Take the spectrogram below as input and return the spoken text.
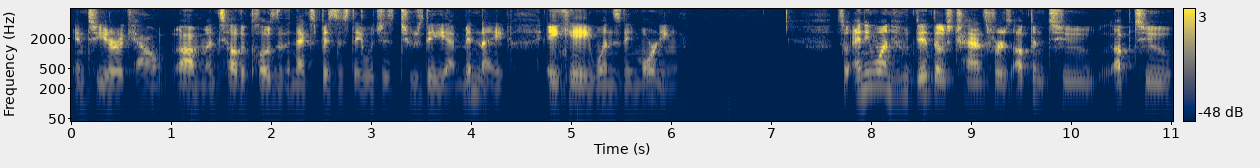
into your account um, until the close of the next business day, which is Tuesday at midnight, aka Wednesday morning. So anyone who did those transfers up into up to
